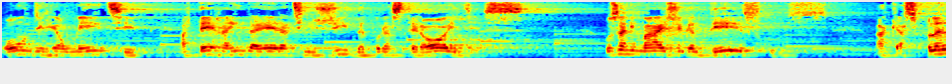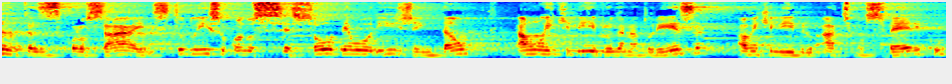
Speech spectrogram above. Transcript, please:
onde realmente a Terra ainda era atingida por asteroides, os animais gigantescos, as plantas colossais, tudo isso quando cessou deu origem então a um equilíbrio da natureza ao equilíbrio atmosférico,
